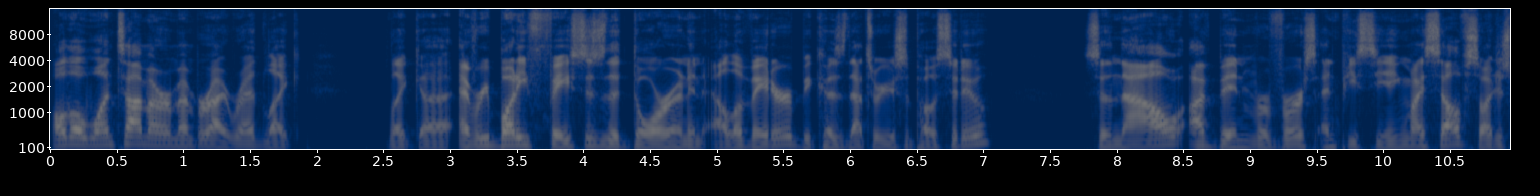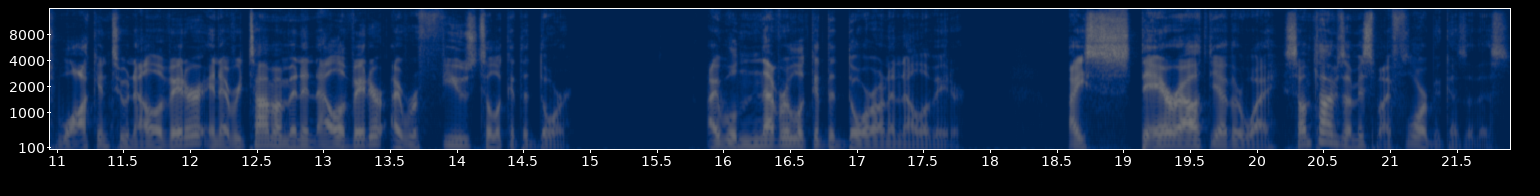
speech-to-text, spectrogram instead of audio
Although one time I remember I read like like uh, everybody faces the door in an elevator because that's what you're supposed to do. So now I've been reverse NPCing myself. So I just walk into an elevator, and every time I'm in an elevator, I refuse to look at the door. I will never look at the door on an elevator. I stare out the other way. Sometimes I miss my floor because of this.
